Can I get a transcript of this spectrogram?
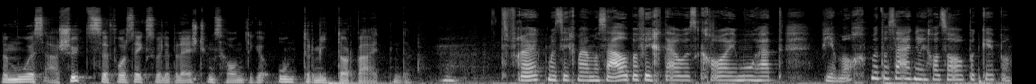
man muss auch schützen vor sexuellen Belästigungshandlungen unter Mitarbeitenden. Jetzt fragt man sich, wenn man selber vielleicht auch ein KMU hat, wie macht man das eigentlich als Arbeitgeber?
